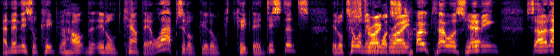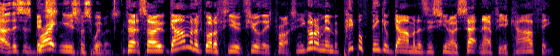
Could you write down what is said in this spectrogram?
and then this will keep it'll count their laps. It'll it'll keep their distance. It'll tell them Stroke what rate. stroke they were Yeah. swimming. So no, this is great news for swimmers. The- so Garmin have got a few few of these products, and you've got to remember, people think of Garmin as this, you know, sat nav for your car thing.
